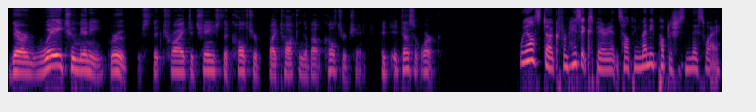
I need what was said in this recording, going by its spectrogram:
There are way too many groups that try to change the culture by talking about culture change. It, it doesn't work. We asked Doug from his experience helping many publishers in this way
